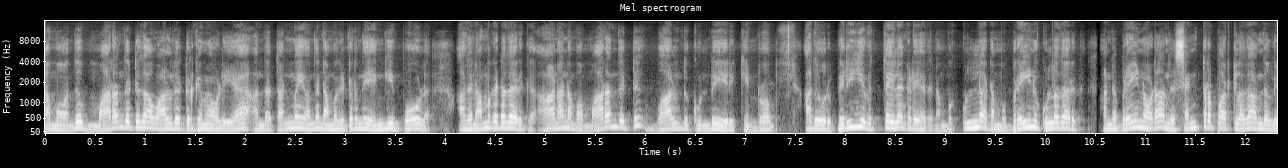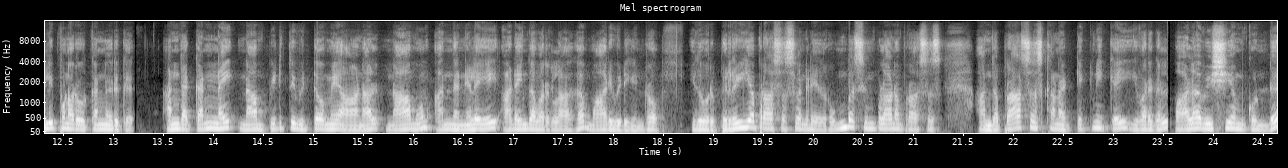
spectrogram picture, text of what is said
நம்ம வந்து மறந்துட்டு தான் வாழ்ந்துட்டு இருக்கோமே ஒழிய அந்த தன்மை வந்து நம்மகிட்ட இருந்து எங்கேயும் போகல. அது நம்மகிட்ட தான் இருக்குது ஆனால் நம்ம மறந்துட்டு வாழ்ந்து கொண்டு இருக்கின்றோம். அது ஒரு பெரிய வித்தையெல்லாம் கிடையாது. நமக்குள்ள நம்ம பிரெயினுக்குள்ளே தான் இருக்குது அந்த பிரெயினோட அந்த சென்டர் பார்ட்டில் தான் அந்த விழிப்புணர்வு கண் இருக்குது அந்த கண்ணை நாம் பிடித்து விட்டோமே ஆனால் நாமும் அந்த நிலையை அடைந்தவர்களாக மாறிவிடுகின்றோம். இது ஒரு பெரிய ப்ராசஸ்லாம் கிடையாது. ரொம்ப சிம்பிளான ப்ராசஸ் அந்த ப்ராசஸ்க்கான டெக்னிக்கை இவர்கள் பல விஷயம் கொண்டு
